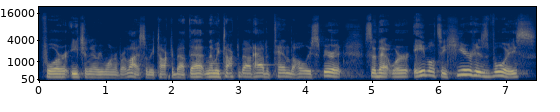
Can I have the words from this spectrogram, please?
for each and every one of our lives. So we talked about that, and then we talked about how to tend the Holy Spirit so that we're able to hear His voice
